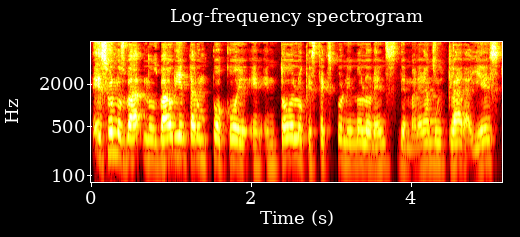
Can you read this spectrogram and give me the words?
eso nos va, nos va a orientar un poco en, todo lo que está exponiendo Lorenz de manera muy clara, y es,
